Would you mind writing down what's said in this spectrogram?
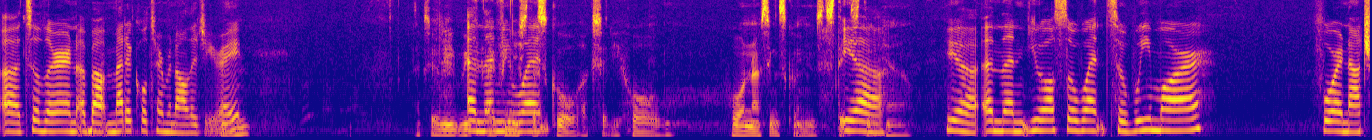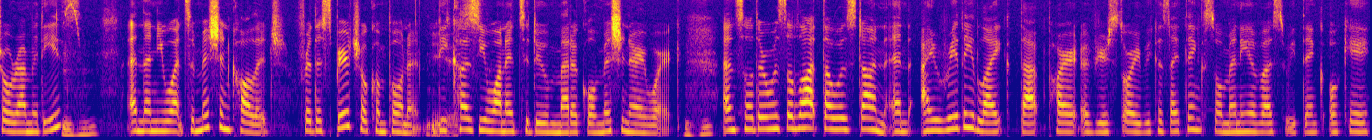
uh, to learn about medical terminology, right? Mhm. Actually, we, And I finished the school, actually, whole, whole nursing school in States. Yeah. Yeah. Yeah, and then you also went to Weimar for natural remedies, Mhm. and then you went to mission college for the spiritual component because you wanted to do medical missionary work. Mhm. And so there was a lot that was done, and I really like that part of your story because I think so many of us we think, okay,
